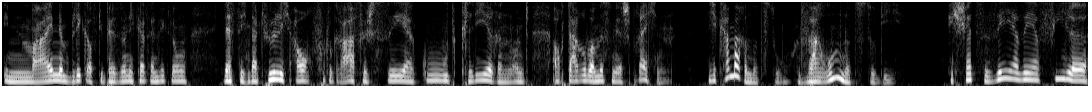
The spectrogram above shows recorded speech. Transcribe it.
in meinem Blick auf die Persönlichkeitsentwicklung, lässt sich natürlich auch fotografisch sehr gut klären. Und auch darüber müssen wir sprechen. Welche Kamera nutzt du und warum nutzt du die? Ich schätze sehr, sehr viele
